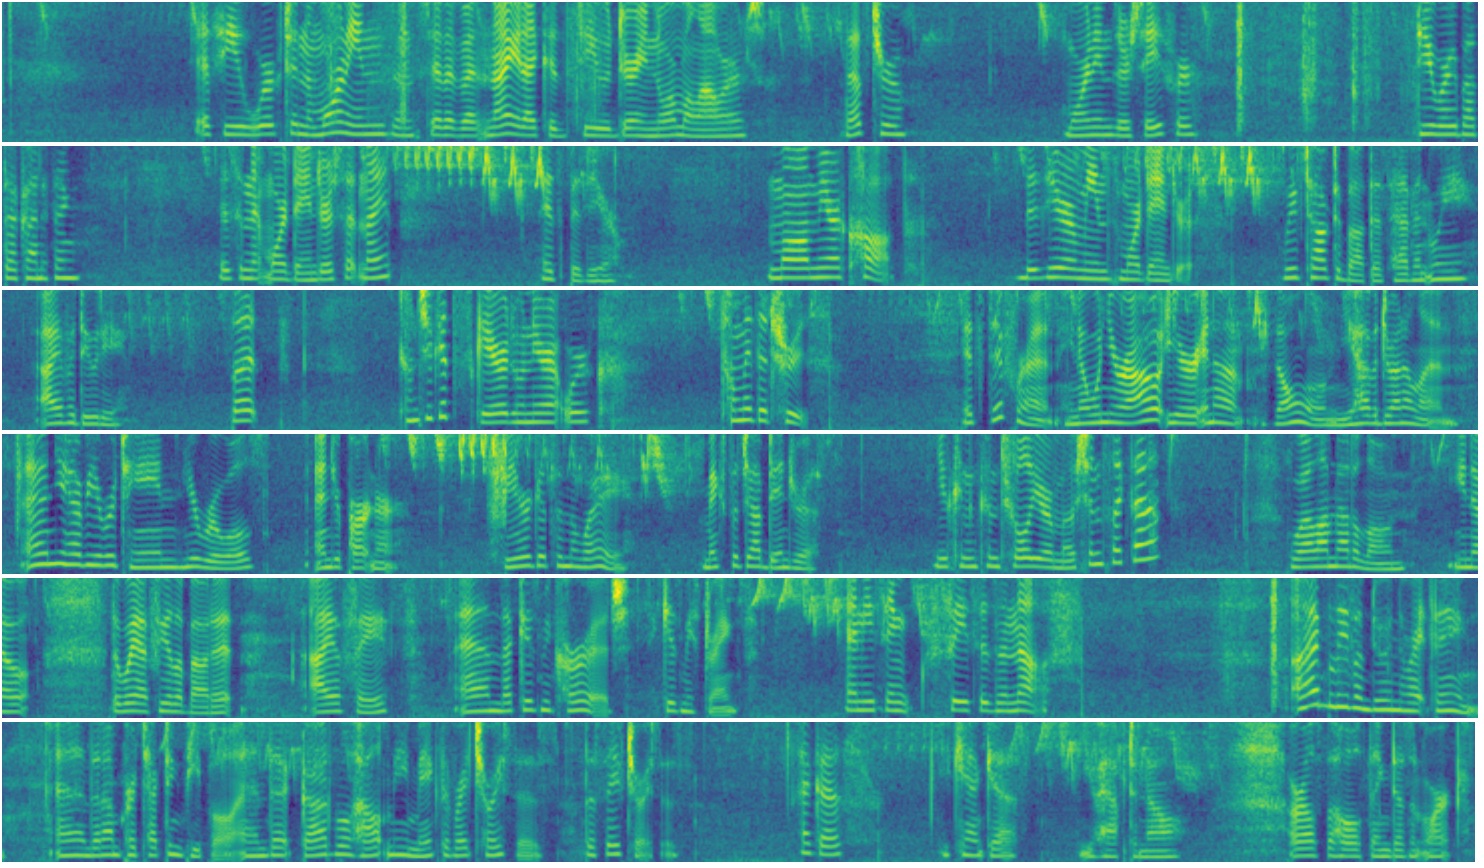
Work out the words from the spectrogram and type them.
If you worked in the mornings instead of at night, I could see you during normal hours. That's true. Mornings are safer. Do you worry about that kind of thing? Isn't it more dangerous at night? It's busier. Mom, you're a cop. Busier means more dangerous. We've talked about this, haven't we? I have a duty. But don't you get scared when you're at work? Tell me the truth. It's different. You know, when you're out, you're in a zone. You have adrenaline. And you have your routine, your rules, and your partner. Fear gets in the way, makes the job dangerous. You can control your emotions like that? Well, I'm not alone. You know, the way I feel about it, I have faith, and that gives me courage. It gives me strength. And you think faith is enough? I believe I'm doing the right thing, and that I'm protecting people, and that God will help me make the right choices, the safe choices. I guess. You can't guess. You have to know. Or else the whole thing doesn't work.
